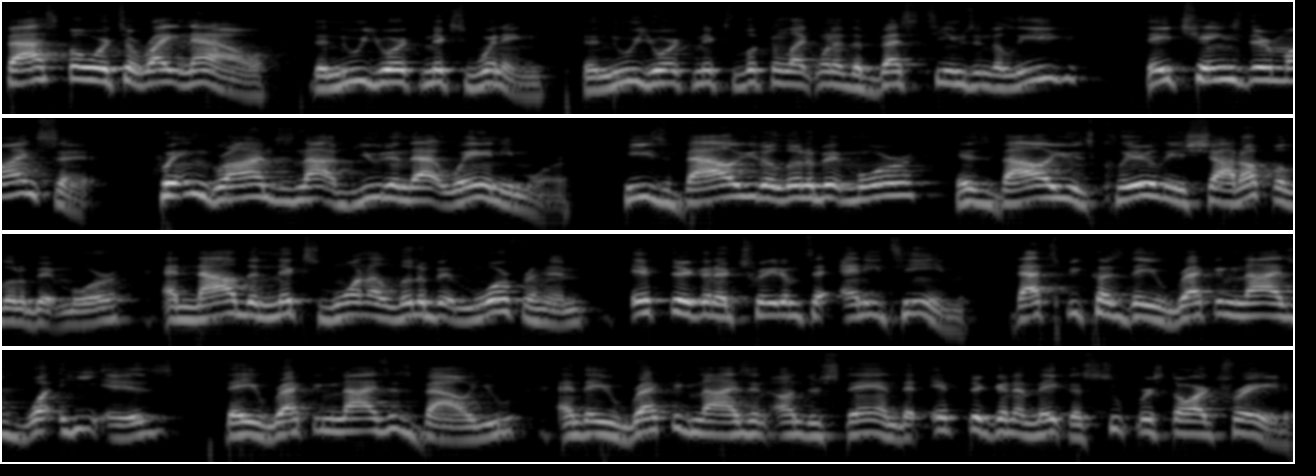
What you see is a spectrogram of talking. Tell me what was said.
Fast forward to right now, the New York Knicks winning, the New York Knicks looking like one of the best teams in the league. They changed their mindset. Quentin Grimes is not viewed in that way anymore. He's valued a little bit more. His value is clearly shot up a little bit more. And now the Knicks want a little bit more for him if they're going to trade him to any team. That's because they recognize what he is, they recognize his value, and they recognize and understand that if they're going to make a superstar trade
